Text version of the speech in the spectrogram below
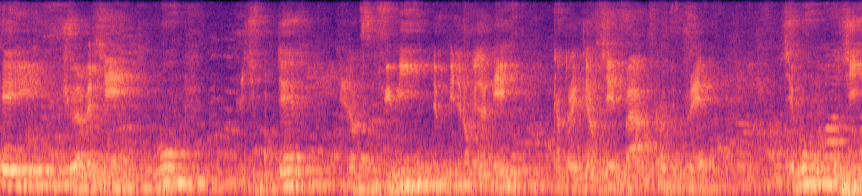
Et je veux remercier vous, les supporters, qui nous ont suivis depuis de longues années, quand on était en CFA, quand on souffrait. C'est vous aussi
